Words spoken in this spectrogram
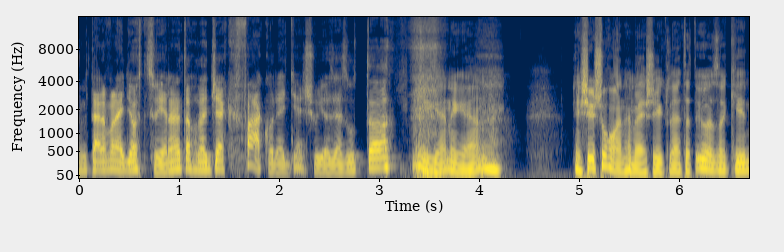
Utána van egy akció jelenet, ahol a Jack fákon egyensúlyoz ezúttal. Igen, igen. És ő soha nem esik le, tehát ő az, aki,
